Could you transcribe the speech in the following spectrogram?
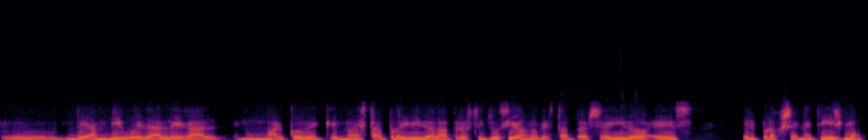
eh, de ambigüedad legal, en un marco de que no está prohibida la prostitución, lo que está perseguido es el proxenetismo,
